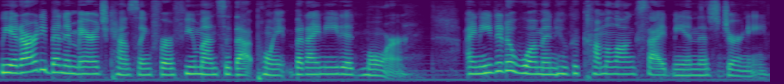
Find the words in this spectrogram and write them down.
We had already been in marriage counseling for a few months at that point, but I needed more. I needed a woman who could come alongside me in this journey.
